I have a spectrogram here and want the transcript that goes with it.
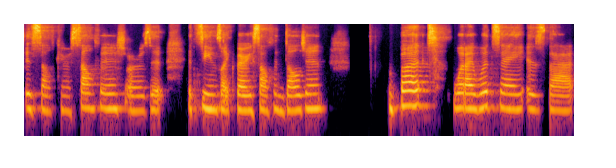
is self-care selfish or is it it seems like very self-indulgent? But what i would say is that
